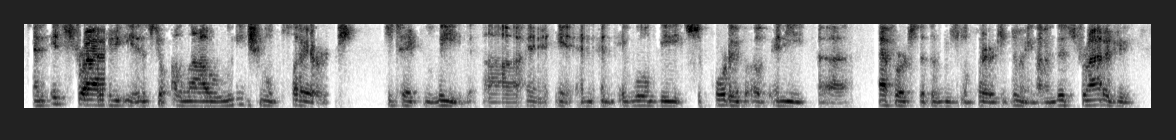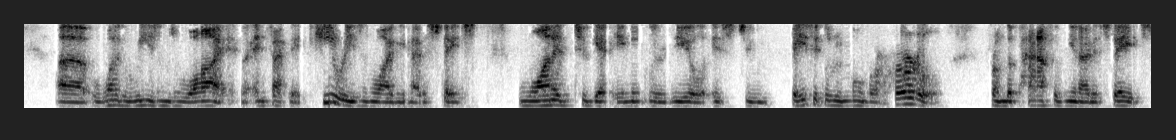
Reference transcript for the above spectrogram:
And its strategy is to allow regional players to take the lead, uh, and, and, and, it will be supportive of any uh, efforts that the regional players are doing. Now, in this strategy, uh, one of the reasons why, in fact, a key reason why the United States wanted to get a nuclear deal is to basically remove a hurdle from the path of the United States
